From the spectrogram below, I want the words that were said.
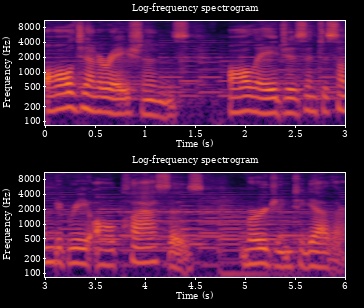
all generations, all ages, and to some degree all classes merging together.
